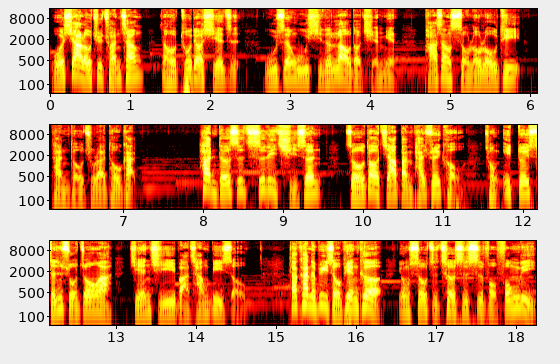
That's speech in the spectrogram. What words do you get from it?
我下楼去船舱，然后脱掉鞋子，无声无息地绕到前面，爬上手楼楼梯，探头出来偷看。汉德斯吃力起身，走到甲板排水口。从一堆绳索中啊，捡起一把长匕首。他看了匕首片刻，用手指测试是否锋利，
